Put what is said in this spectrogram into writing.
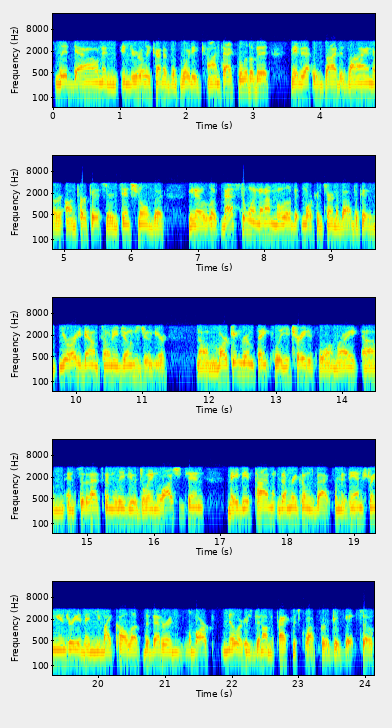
slid down and, and really kind of avoided contact a little bit. Maybe that was by design or on purpose or intentional, but you know, look, that's the one that I'm a little bit more concerned about because you're already down Tony Jones Jr. Um, Mark Ingram, thankfully, you traded for him, right? Um, and so that's going to leave you with Dwayne Washington. Maybe if Ty Montgomery comes back from his hamstring injury, and then you might call up the veteran Lamar Miller, who's been on the practice squad for a good bit. So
